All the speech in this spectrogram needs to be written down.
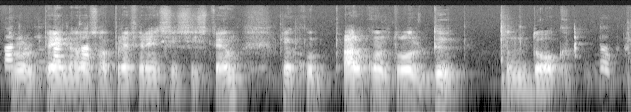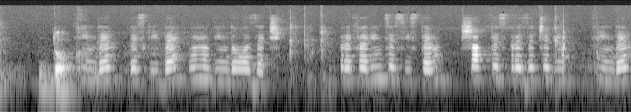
patru din panel patru, sau preferențe sistem, e cu alt control D în doc, Doc, doc. Finder, deschide, 1 din 20. Preferințe sistem, 17 din Finder,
